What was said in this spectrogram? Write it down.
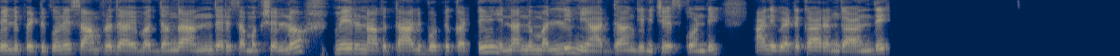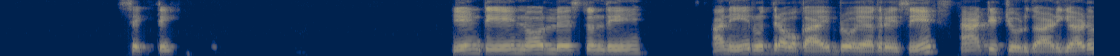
పెళ్ళి పెట్టుకుని సాంప్రదాయబద్ధంగా అందరి సమక్షంలో మీరు నాకు తాలిబొట్టు కట్టి నన్ను మళ్ళీ మీ అర్ధాంగిని చేసుకోండి అని వెటకారంగా అంది. శక్తి. ఏంటి నోరు లేస్తుంది? అని రుద్ర ఒక ఐబ్రో ఎగరేసి యాటిట్యూడ్గా అడిగాడు.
